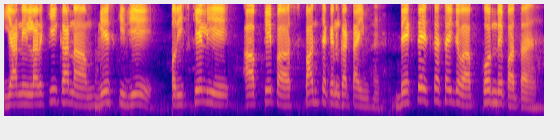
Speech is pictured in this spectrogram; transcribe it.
यानी लड़की का नाम गेस कीजिए और इसके लिए आपके पास पाँच सेकंड का टाइम है। देखते हैं इसका सही जवाब कौन दे पाता है।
